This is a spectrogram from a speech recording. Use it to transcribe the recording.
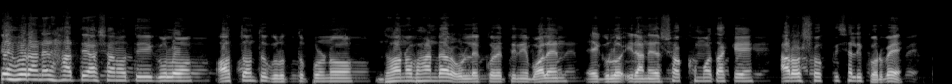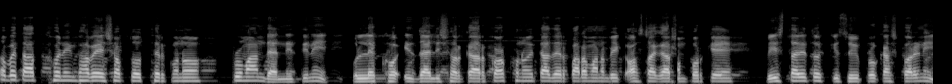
তেহরানের হাতে আসা নথিগুলো অত্যন্ত গুরুত্বপূর্ণ। ধনভাণ্ডার উল্লেখ করে তিনি বলেন, এগুলো ইরানের সক্ষমতাকে আরও শক্তিশালী করবে। তবে তাৎক্ষণিকভাবে এসব তথ্যের কোনো প্রমাণ দেননি তিনি। উল্লেখ্য, ইসরায়েলি সরকার কখনোই তাদের পারমাণবিক অস্ত্রাগার সম্পর্কে বিস্তারিত কিছুই প্রকাশ করেনি।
